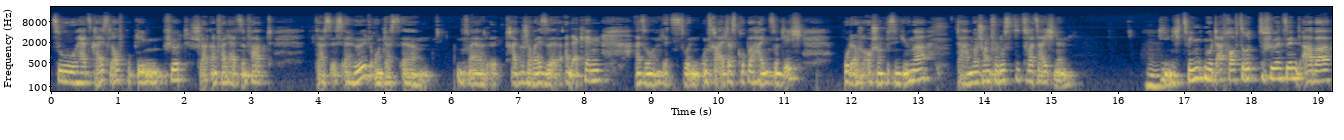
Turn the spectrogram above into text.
zu Herz-Kreislauf-Problemen führt, Schlaganfall, Herzinfarkt. Das ist erhöht und das ähm, muss man ja tragischerweise anerkennen. Also jetzt so in unserer Altersgruppe, Heinz und ich, oder auch schon ein bisschen jünger, da haben wir schon Verluste zu verzeichnen, hm. die nicht zwingend nur darauf zurückzuführen sind, aber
